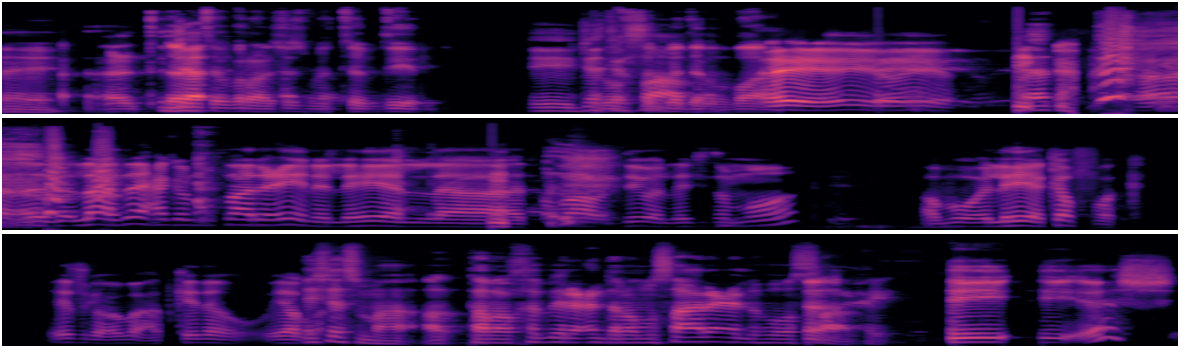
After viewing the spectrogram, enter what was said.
إيه. أعت- جا- اعتبره شو اسمه تبديل. إيه جت إصابة. البدل الظاهر. اي أيوه أيوه آه، لا زي حق المصارعين اللي هي ال- التفاوت دي ولا إيش يسموها؟ أبو اللي هي كفك. يصقعوا بعض كذا ويلا. إيش اسمها؟ ترى الخبير عندنا المصارع اللي هو الصالحي تي تي إيش؟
